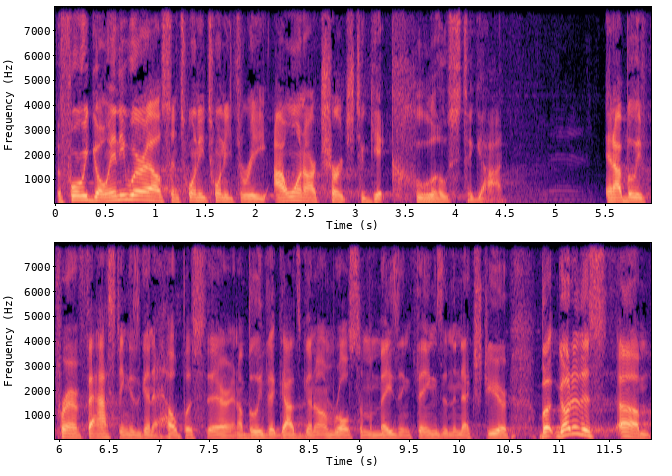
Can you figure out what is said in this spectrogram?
Before we go anywhere else in 2023, I want our church to get close to God. And I believe prayer and fasting is going to help us there. And I believe that God's going to unroll some amazing things in the next year. But go to this um,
